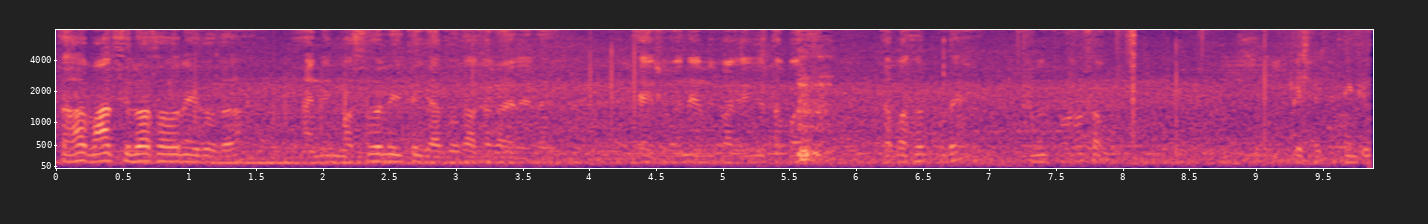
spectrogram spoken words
आता हा माल सिल्वासावरून येत होता आणि मसवली इथे जात होता असं कळलेलं आहे. त्या हिशोबाने आम्ही बाकी तपास तपासात पुढे आम्ही तुम्हाला सांगू. थँक्यू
